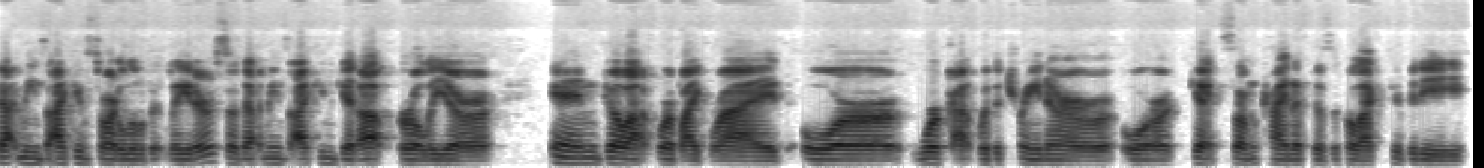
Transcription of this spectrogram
that means I can start a little bit later. So that means I can get up earlier and go out for a bike ride or work out with a trainer or get some kind of physical activity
